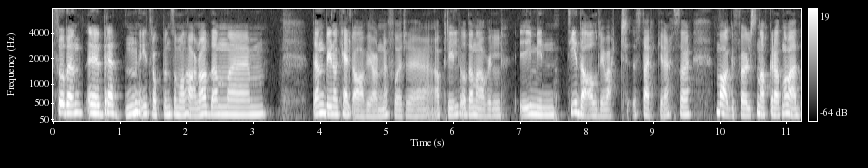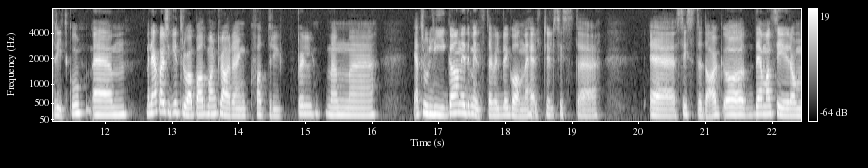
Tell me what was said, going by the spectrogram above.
så den eh, bredden i troppen som man har nå, den eh, den blir nok helt avgjørende for eh, april. Og den har vel i min tid da aldri vært sterkere. Så magefølelsen akkurat nå er dritgod. Um, men jeg har kanskje ikke troa på at man klarer en kvadrupel. Men uh, Jeg tror ligaen i det minste vil bli gående helt til siste, eh, siste dag. Og det man sier om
